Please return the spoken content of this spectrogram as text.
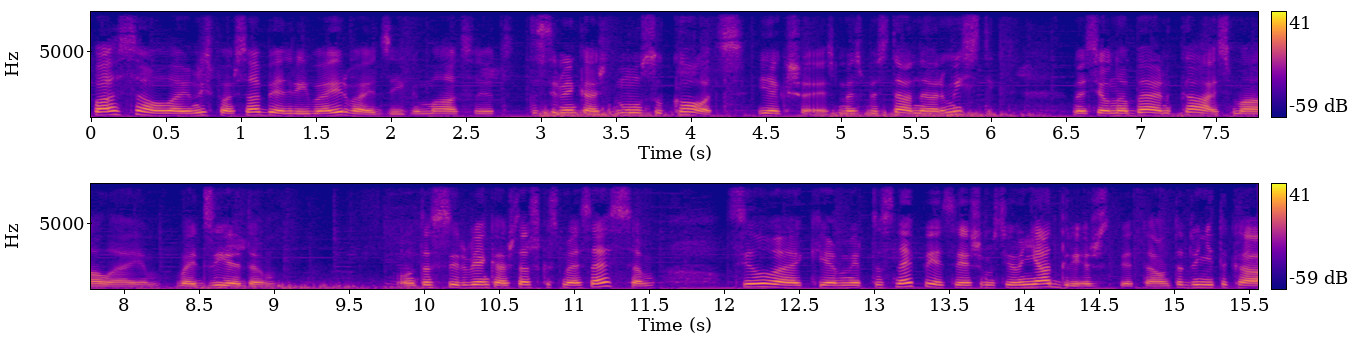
Pasaulē un vispār sabiedrībai ir vajadzīga māksla, jo tas ir vienkārši mūsu kods iekšējais. Mēs bez tā nevaram iztikt. Mēs jau no bērna kājas mālējam vai dziedam. Un tas ir vienkārši tas, kas mēs esam. Cilvēkiem ir tas nepieciešams, jo viņi atgriežas pie tā, un tad viņi tā kā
